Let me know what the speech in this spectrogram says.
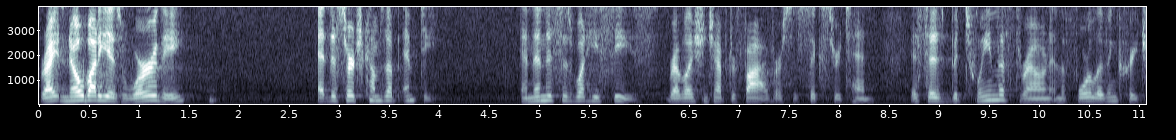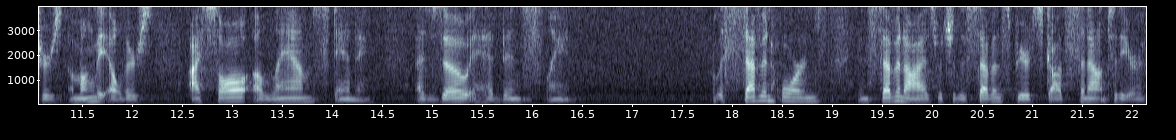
right? Nobody is worthy. And the search comes up empty. And then this is what he sees Revelation chapter 5, verses 6 through 10. It says, Between the throne and the four living creatures among the elders, I saw a lamb standing, as though it had been slain, with seven horns and seven eyes, which are the seven spirits God sent out into the earth.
